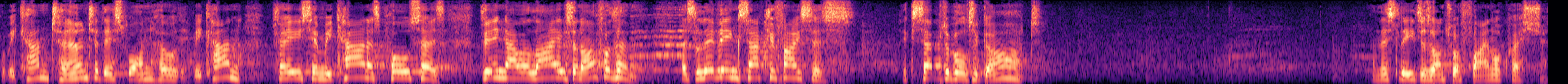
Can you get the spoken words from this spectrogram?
But we can turn to this one holy. We can praise him. We can, as Paul says, bring our lives and offer them as living sacrifices acceptable to God. And this leads us on to a final question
